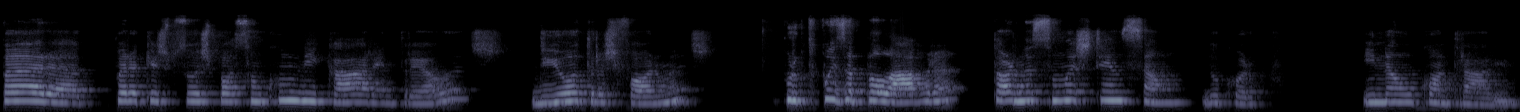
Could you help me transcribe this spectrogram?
para, para que as pessoas possam comunicar entre elas de outras formas, porque depois a palavra torna-se uma extensão do corpo e não o contrário.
